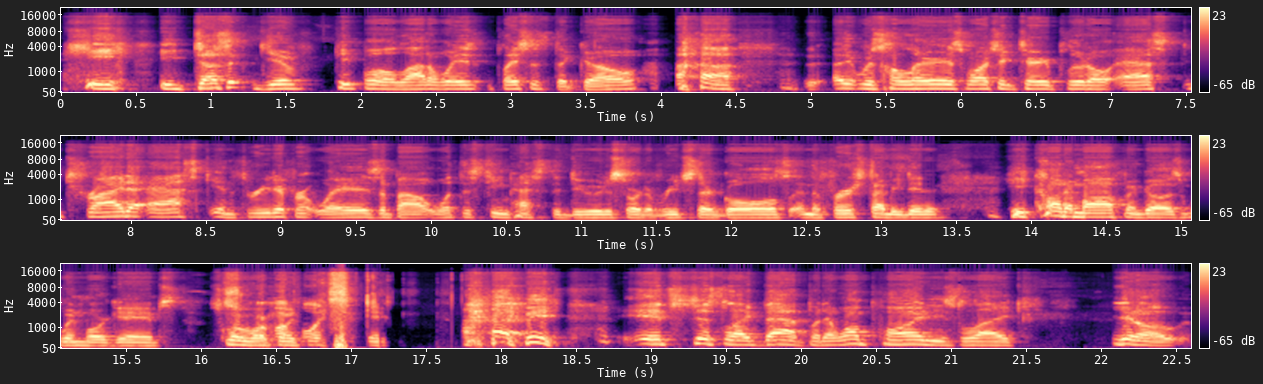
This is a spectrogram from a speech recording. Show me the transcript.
he he doesn't give people a lot of ways places to go. Uh, it was hilarious watching Terry Pluto ask try to ask in three different ways about what this team has to do to sort of reach their goals. And the first time he did it, he cut him off and goes, "Win more games, score, score more, more points." points. I mean, it's just like that. But at one point, he's like, you know,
